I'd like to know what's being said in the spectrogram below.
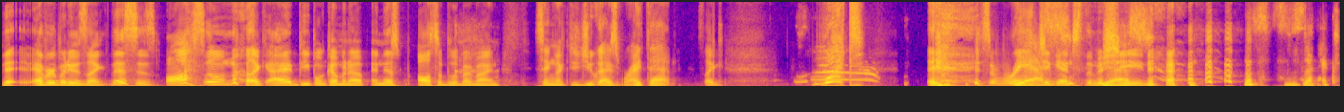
the, everybody was like, "This is awesome!" Like I had people coming up, and this also blew my mind, saying like, "Did you guys write that?" It's like, what? it's a rage yes. against the machine. Yes. Zach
